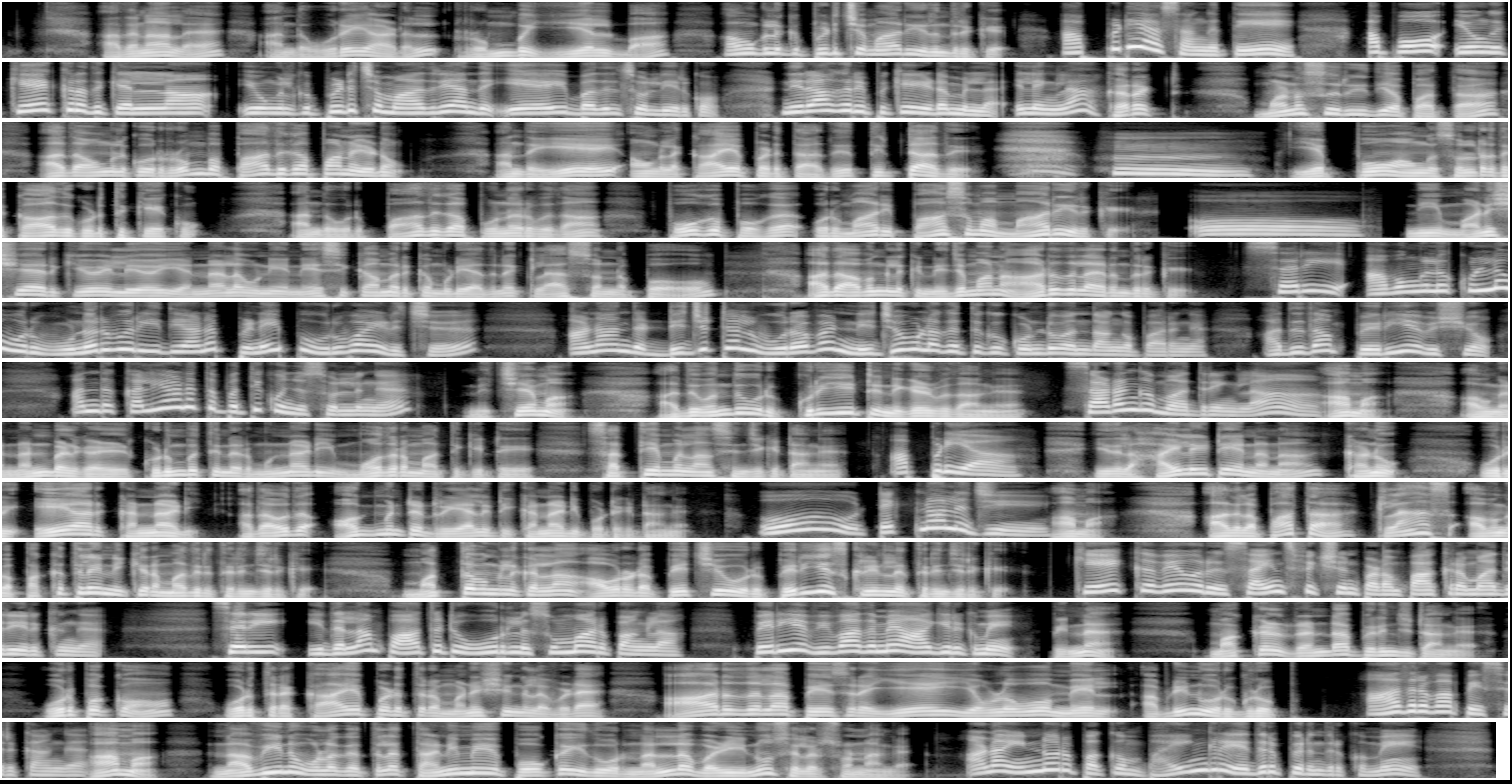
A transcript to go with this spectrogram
அதனால அந்த உரையாடல் ரொம்ப இயல்பா அவங்களுக்கு பிடிச்ச மாதிரி இருந்திருக்கு. அப்படியா சங்கதி? அப்போ இவங்க கேக்குறதுக்கெல்லாம் இவங்களுக்கு பிடிச்ச மாதிரி அந்த ஏஐ பதில் சொல்லியிருக்கோம். நிராகரிப்புக்கே இடமில்ல இல்லைங்களா? கரெக்ட். மனசு ரீதியா பார்த்தா அது அவங்களுக்கு ஒரு ரொம்ப பாதுகாப்பான இடம். அந்த ஏஐ அவங்கள காயப்படுத்தாது திட்டாது. எப்போ அவங்க சொல்றத காது கொடுத்து கேட்கும் அந்த ஒரு பாதுகாப்பு உணர்வு தான் போக போக ஒரு மாதிரி பாசமா மாறி இருக்கு ஓ. நீ மனுஷியா இருக்கியோ இல்லையோ என்னால உன்னைய நேசிக்காம இருக்க முடியாதுன்னு கிளாஸ் சொன்னப்போ அது அவங்களுக்கு நிஜமான ஆறுதலா இருந்திருக்கு. சரி அவங்களுக்குள்ள ஒரு உணர்வு ரீதியான பிணைப்பு உருவாயிடுச்சு. ஆனா அந்த டிஜிட்டல் உறவை நிஜ உலகத்துக்கு கொண்டு வந்தாங்க பாருங்க. அதுதான் பெரிய விஷயம். அந்த கல்யாணத்தை பத்தி கொஞ்சம் சொல்லுங்க. நிச்சயமா. அது வந்து ஒரு குறியீட்டு நிகழ்வு தாங்க. சடங்கு மாதிரிங்களா? ஆமா. அவங்க நண்பர்கள் குடும்பத்தினர் முன்னாடி மோதிரம் மாத்திக்கிட்டு சத்தியமெல்லாம் செஞ்சுக்கிட்டாங்க. அப்படியா? இதுல ஹைலைட்டே என்னன்னா கணு ஒரு ஏஆர் கண்ணாடி அதாவது ஆக்மெண்டட் ரியாலிட்டி கண்ணாடி போட்டுக்கிட்டாங்க. ஓ டெக்னாலஜி ஆமா. அதுல பார்த்தா கிளாஸ் அவங்க பக்கத்திலே நிக்கிற மாதிரி தெரிஞ்சிருக்கு. மத்தவங்களுக்கெல்லாம் அவரோட பேச்சு ஒரு பெரிய ஸ்கிரீன்ல தெரிஞ்சிருக்கு. கேட்கவே ஒரு சயின்ஸ் ஃபிக்ஷன் படம் பாக்குற மாதிரி இருக்குங்க. சரி இதெல்லாம் பார்த்துட்டு ஊர்ல சும்மா இருப்பாங்களா? பெரிய விவாதமே ஆகிருக்குமே பின்ன மக்கள் ரெண்டா பிரிஞ்சிட்டாங்க. ஒரு பக்கம் ஒருத்தரை காயப்படுத்துற மனுஷங்களை விட ஆறுதலா பேசுற ஏஐ எவ்வளவோ மேல் அப்படின்னு ஒரு குரூப் ஆதரவா பேசிருக்காங்க. ஆமா நவீன உலகத்துல தனிமையை போக்க இது ஒரு நல்ல வழின்னும் சிலர் சொன்னாங்க. ஆனா இன்னொரு பக்கம் பயங்கர எதிர்ப்பு இருந்திருக்குமே.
